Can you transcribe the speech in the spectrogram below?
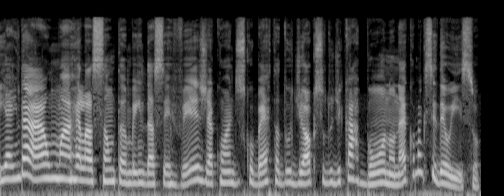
E ainda há uma relação também da cerveja com a descoberta do dióxido de carbono, né? Como é que se deu isso?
